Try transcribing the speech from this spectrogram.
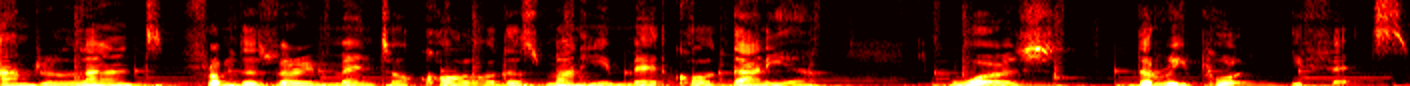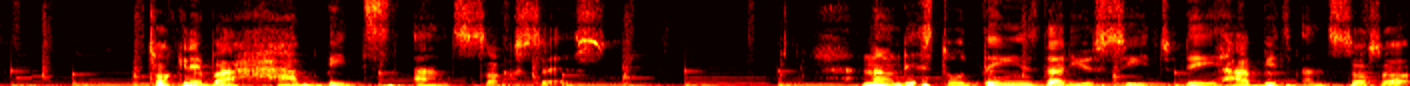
Andrew learned from this very mentor call, or this man he met called Daniel, was the ripple effects. Talking about habits and success. Now, these two things that you see today, habit and success uh,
